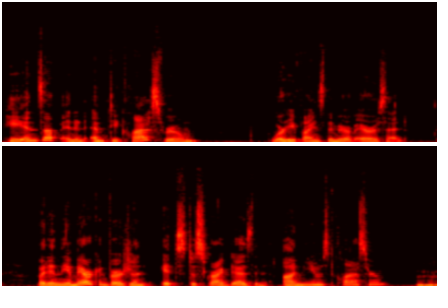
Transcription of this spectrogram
he ends up in an empty classroom where he finds the Mirror of Erised. But in the American version, it's described as an unused classroom. Mm-hmm.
